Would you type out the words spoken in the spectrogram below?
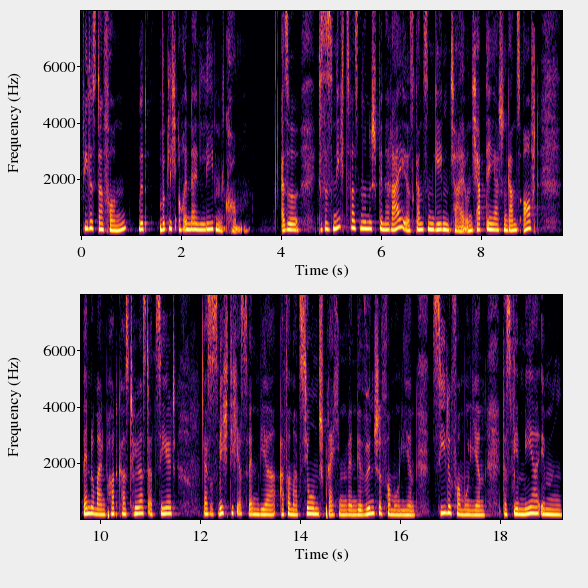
Vieles davon wird wirklich auch in dein Leben kommen. Also das ist nichts, was nur eine Spinnerei ist, ganz im Gegenteil. Und ich habe dir ja schon ganz oft, wenn du meinen Podcast hörst, erzählt, dass es wichtig ist, wenn wir Affirmationen sprechen, wenn wir Wünsche formulieren, Ziele formulieren, dass wir mehr im,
